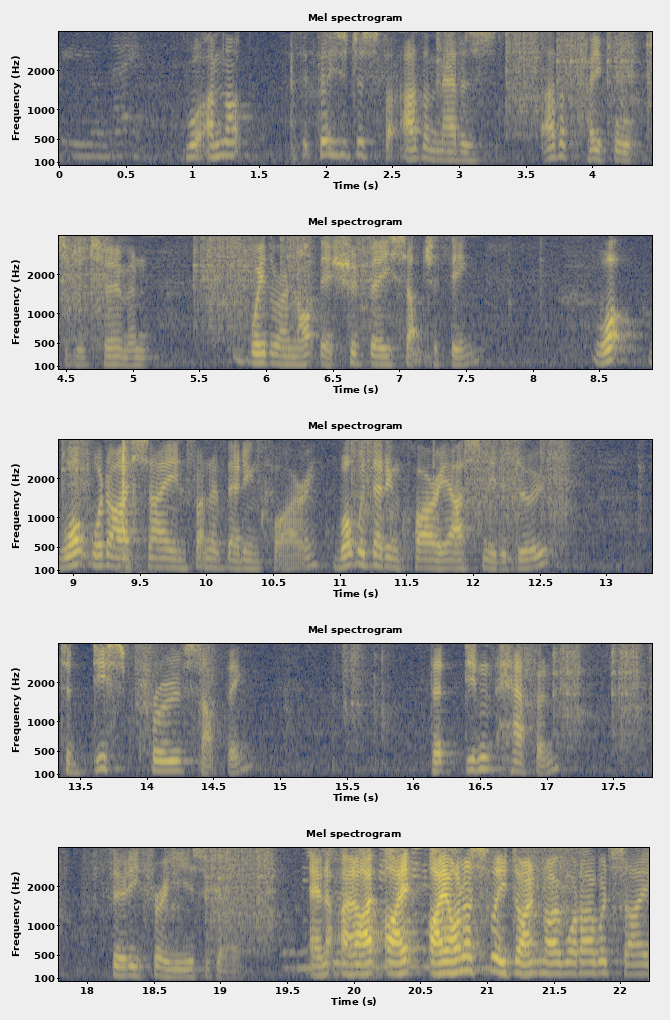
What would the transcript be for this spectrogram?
clear your name? Well, I'm not. These are just for other matters, other people to determine whether or not there should be such a thing. What What would I say in front of that inquiry? What would that inquiry ask me to do? To disprove something that didn't happen 33 years ago. And I, I, I honestly don't know what I would say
